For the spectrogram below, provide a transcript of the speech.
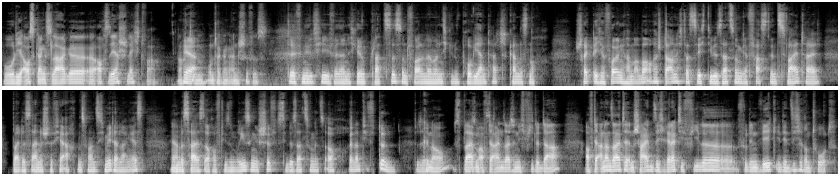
wo die Ausgangslage äh, auch sehr schlecht war nach ja. dem Untergang eines Schiffes. Definitiv, wenn da nicht genug Platz ist und vor allem, wenn man nicht genug Proviant hat, kann das noch schreckliche Folgen haben. Aber auch erstaunlich, dass sich die Besatzung ja fast in zwei teilt wobei das eine Schiff ja 28 Meter lang ist. Ja. Und das heißt, auch auf diesem riesigen Schiff ist die Besatzung jetzt auch relativ dünn. besetzt. Genau, es bleiben auf der einen Seite nicht viele da. Auf der anderen Seite entscheiden sich relativ viele für den Weg in den sicheren Tod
